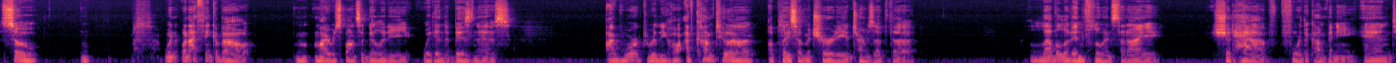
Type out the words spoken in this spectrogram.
So when when I think about my responsibility within the business, I've worked really hard. I've come to a, a place of maturity in terms of the level of influence that I should have for the company. And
